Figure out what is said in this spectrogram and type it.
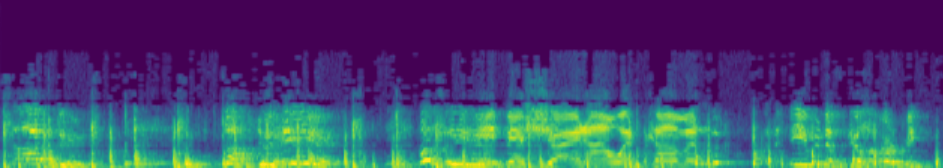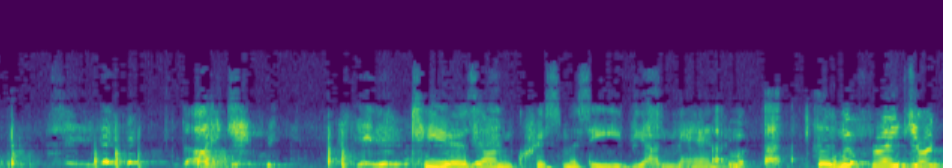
Doctor! Doctor, here! Up here! Keep your shirt on. We're coming. Even if you hurry. Doctor, Tears on Christmas Eve, young man. I'm afraid you're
